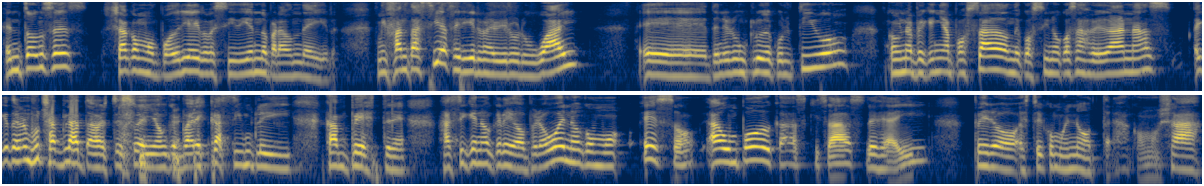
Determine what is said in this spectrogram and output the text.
Entonces, ya como podría ir decidiendo para dónde ir. Mi fantasía sería irme a vivir a Uruguay, eh, tener un club de cultivo con una pequeña posada donde cocino cosas veganas, hay que tener mucha plata para este sueño, aunque parezca simple y campestre. Así que no creo. Pero bueno, como eso, hago un podcast quizás desde ahí, pero estoy como en otra, como ya...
